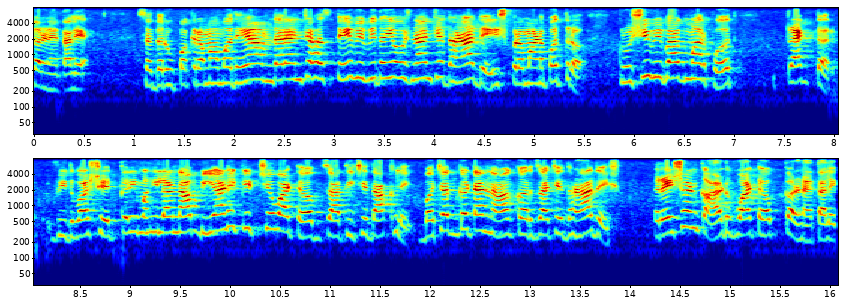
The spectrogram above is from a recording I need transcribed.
करण्यात आले आहे. सदर उपक्रमामध्ये आमदारांच्या हस्ते विविध योजनांचे धनादेश प्रमाणपत्र कृषी विभाग मार्फत ट्रॅक्टर विधवा शेतकरी महिलांना बियाणे किटचे वाटप जातीचे दाखले बचत गटांना कर्जाचे धनादेश रेशन कार्ड वाटप करण्यात आले.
